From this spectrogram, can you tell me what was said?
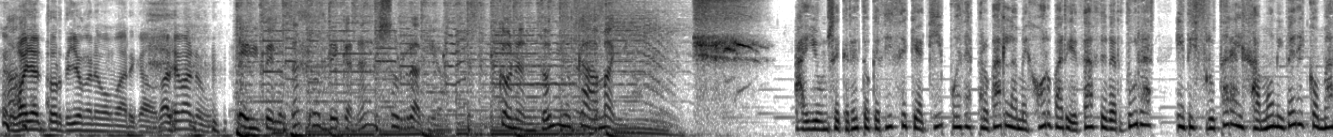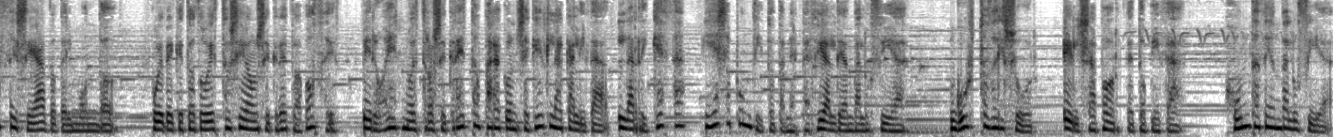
pues vaya el tortillón que no hemos marcado. Dale, Manu. El pelotazo de Canal Sur Radio, con Antonio Caamaño. Hay un secreto que dice que aquí puedes probar la mejor variedad de verduras y disfrutar el jamón ibérico más deseado del mundo. Puede que todo esto sea un secreto a voces, pero es nuestro secreto para conseguir la calidad, la riqueza y ese puntito tan especial de Andalucía. Gusto del Sur, el sabor de tu vida. Junta de Andalucía.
